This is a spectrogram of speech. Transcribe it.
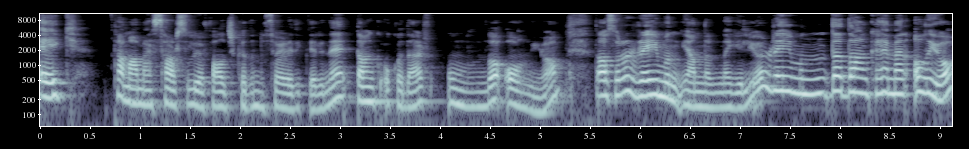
Egg tamamen sarsılıyor falcı kadının söylediklerine. Dunk o kadar umurunda olmuyor. Daha sonra Raymond yanlarına geliyor. Raymond da Dunk'ı hemen alıyor.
